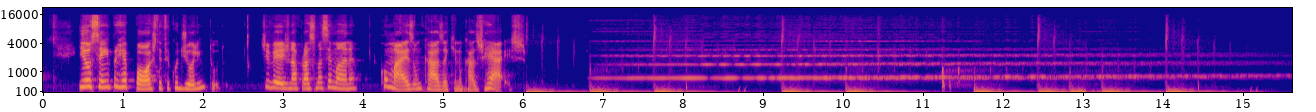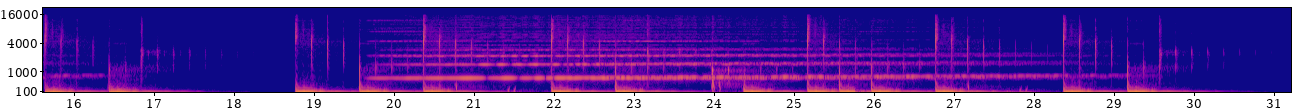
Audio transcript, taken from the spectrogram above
E eu sempre reposto e fico de olho em tudo. Te vejo na próxima semana com mais um caso aqui no Casos Reais.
